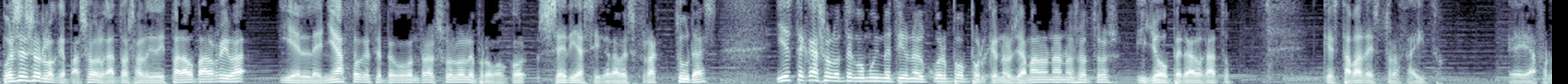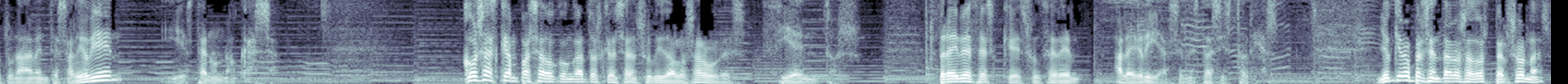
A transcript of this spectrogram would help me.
Pues eso es lo que pasó, el gato salió disparado para arriba y el leñazo que se pegó contra el suelo le provocó serias y graves fracturas. Y este caso lo tengo muy metido en el cuerpo porque nos llamaron a nosotros y yo operé al gato, que estaba destrozadito. Eh, afortunadamente salió bien y está en una casa. Cosas que han pasado con gatos que se han subido a los árboles, cientos. Pero hay veces que suceden alegrías en estas historias. Yo quiero presentaros a dos personas,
